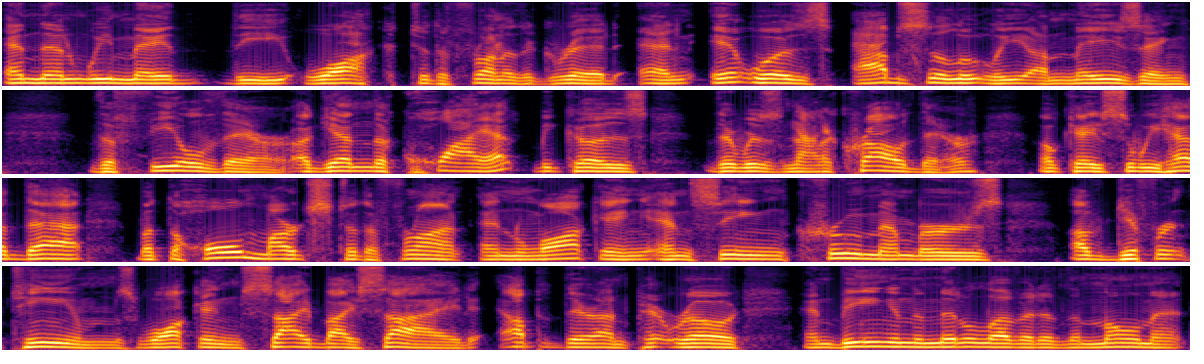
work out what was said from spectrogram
And then we made the walk to the front of the grid. And it was absolutely amazing the feel there. Again, the quiet because there was not a crowd there. Okay, so we had that. But the whole march to the front and walking and seeing crew members of different teams walking side by side up there on pit road and being in the middle of it of the moment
